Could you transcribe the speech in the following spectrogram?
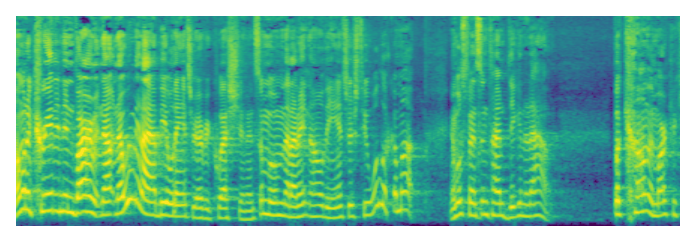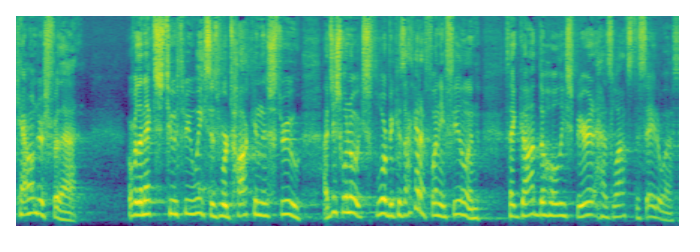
I want to create an environment. Now, now, we may not be able to answer every question, and some of them that I may not know the answers to, we'll look them up and we'll spend some time digging it out. But come and mark your calendars for that. Over the next two three weeks, as we're talking this through, I just want to explore because I got a funny feeling that God the Holy Spirit has lots to say to us.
